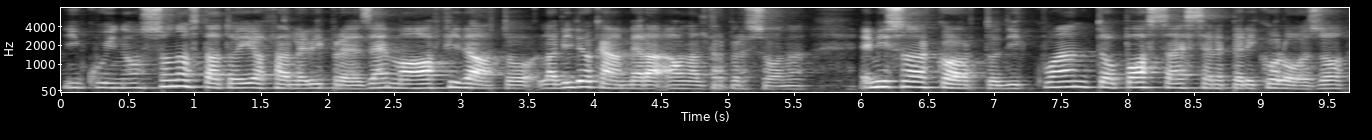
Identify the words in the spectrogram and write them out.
in cui non sono stato io a fare le riprese ma ho affidato la videocamera a un'altra persona e mi sono accorto di quanto possa essere pericoloso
